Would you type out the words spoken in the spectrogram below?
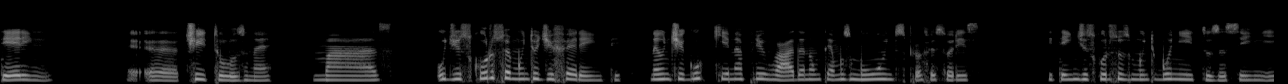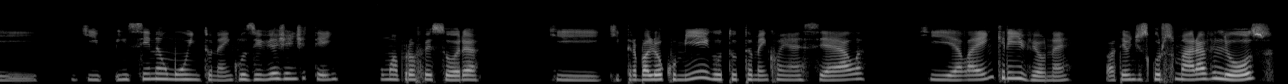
terem é, títulos, né? Mas o discurso é muito diferente. Não digo que na privada não temos muitos professores que têm discursos muito bonitos, assim, e que ensinam muito, né? Inclusive a gente tem uma professora que, que trabalhou comigo, tu também conhece ela, que ela é incrível, né? Ela tem um discurso maravilhoso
